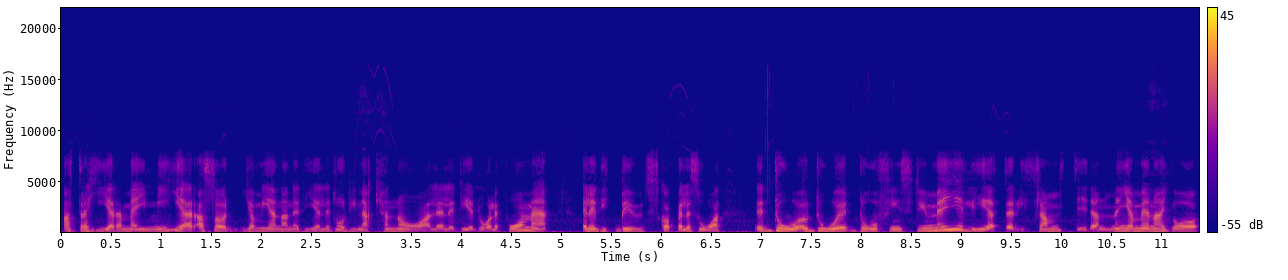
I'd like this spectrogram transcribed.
attraherar mig mer, alltså jag menar när det gäller då dina kanaler eller det du håller på med, eller ditt budskap eller så, eh, då, då, då finns det ju möjligheter i framtiden. Men jag menar, mm. jag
